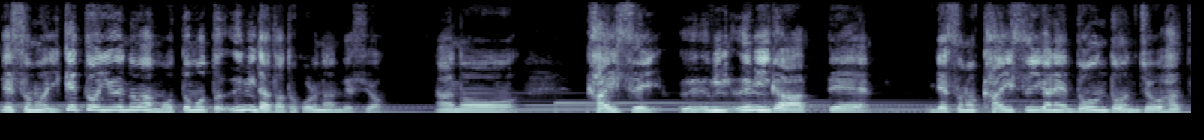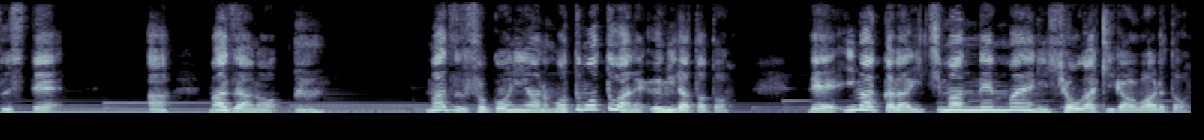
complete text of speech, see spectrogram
で、その池というのはもともと海だったところなんですよ。あの海水海、海があって、で、その海水がね、どんどん蒸発して、あ、まずあの、まずそこにもともとはね、海だったと。で、今から1万年前に氷河期が終わると。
